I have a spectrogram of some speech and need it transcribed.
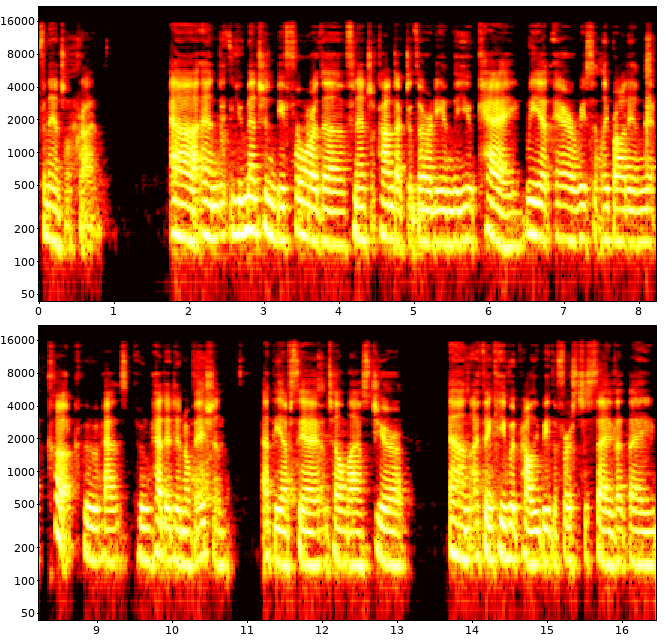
financial crime. Uh, and you mentioned before the Financial Conduct Authority in the UK. We at AIR recently brought in Nick Cook, who has who headed innovation at the FCA until last year, and I think he would probably be the first to say that they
